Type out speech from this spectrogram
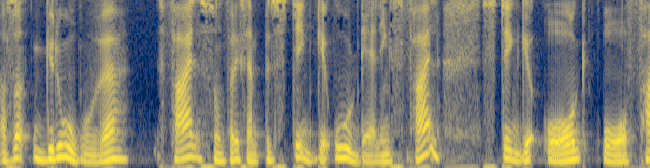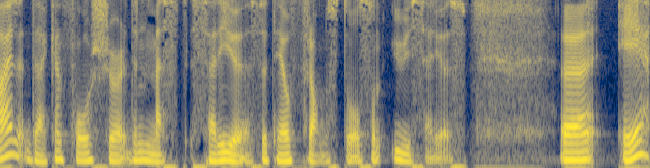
Altså grove feil, som f.eks. stygge orddelingsfeil, stygge og og-feil, der kan få sjøl den mest seriøse til å framstå som useriøs. Jeg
